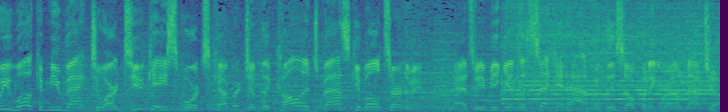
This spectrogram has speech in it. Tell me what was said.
We welcome you back to our 2K Sports coverage of the college basketball tournament as we begin the second half of this opening round matchup.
